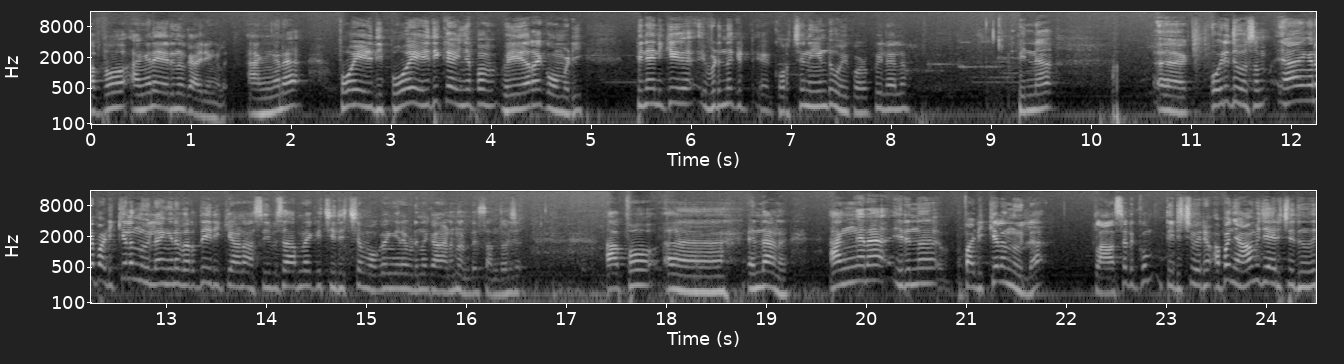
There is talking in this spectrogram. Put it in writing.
അപ്പോൾ അങ്ങനെയായിരുന്നു കാര്യങ്ങൾ. അങ്ങനെ പോയി എഴുതി പോയി എഴുതി കഴിഞ്ഞപ്പോൾ വേറെ കോമഡി പിന്നെ എനിക്ക് ഇവിടുന്ന് കിട്ടി കുറച്ച് നീണ്ടുപോയി. കുഴപ്പമില്ലല്ലോ. പിന്നെ ഒരു ദിവസം ഞാൻ ഇങ്ങനെ പഠിക്കലൊന്നുമില്ല ഇങ്ങനെ വെറുതെ ഇരിക്കുകയാണ്. അസീബ് സാറിനെയൊക്കെ ചിരിച്ച മുഖം ഇങ്ങനെ ഇവിടുന്ന് കാണുന്നുണ്ട്. സന്തോഷം. അപ്പോൾ എന്താണ്? അങ്ങനെ ഇരുന്ന് പഠിക്കലൊന്നുമില്ല. ക്ലാസ് എടുക്കും തിരിച്ചു വരും. അപ്പോൾ ഞാൻ വിചാരിച്ചിരുന്നത്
